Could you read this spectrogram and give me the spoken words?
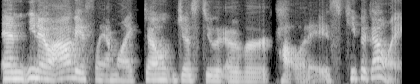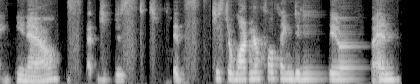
And, you know, obviously I'm like, don't just do it over holidays. Keep it going, you know, just, it's just a wonderful thing to do. And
